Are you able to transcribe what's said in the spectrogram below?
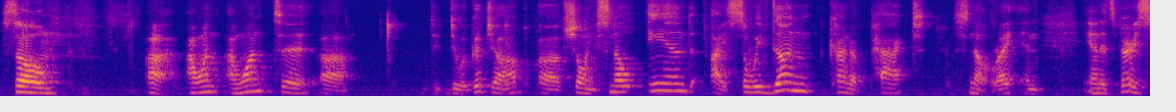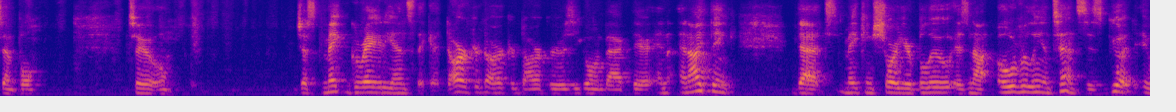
So, uh, I want I want to uh, do a good job of showing snow and ice. So we've done kind of packed snow, right? And and it's very simple to just make gradients that get darker, darker, darker as you're going back there. And and I think that making sure your blue is not overly intense is good. It,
